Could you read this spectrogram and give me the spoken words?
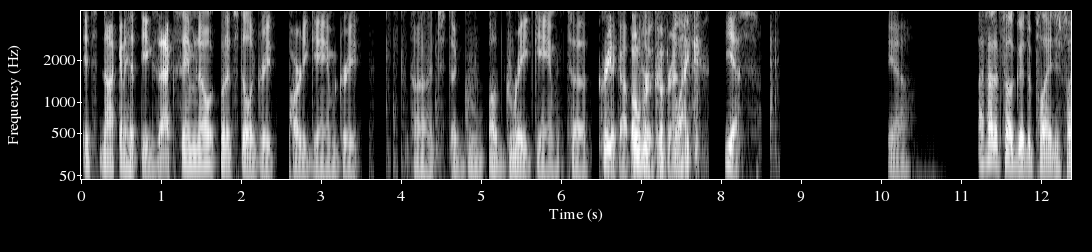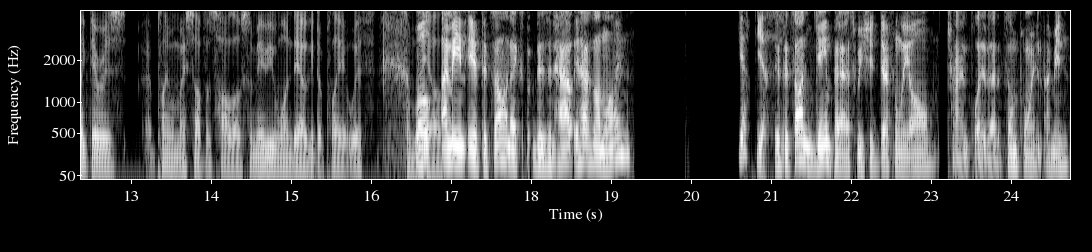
it's not going to hit the exact same note, but it's still a great party game. Great, uh, just a, gr- a great game to Great pick up. And play with overcooked like. Yes. Yeah. I thought it felt good to play. I just felt like there was uh, playing with myself was hollow. So maybe one day I'll get to play it with somebody Well, else. I mean, if it's on Xbox, does it have it has online? Yeah. Yes. If it's on Game Pass, we should definitely all try and play that at some point. I mean,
